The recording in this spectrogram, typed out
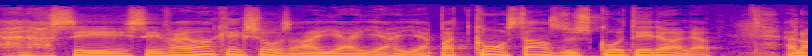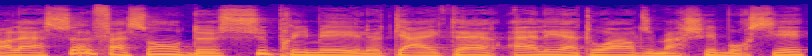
Alors, c'est vraiment quelque chose. Hein. Il n'y a, a, pas de constance de ce côté-là. Là. Alors, la seule façon de supprimer le caractère aléatoire du marché boursier,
